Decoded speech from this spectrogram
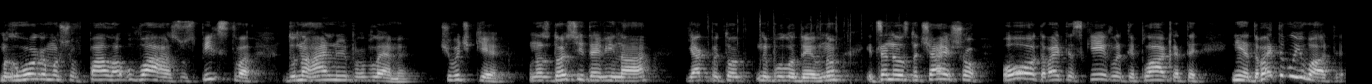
Ми говоримо, що впала увага суспільства до нагальної проблеми. Чувачки, у нас досі йде війна, як би то не було дивно, і це не означає, що о, давайте скиглити, плакати. Ні, давайте воювати,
